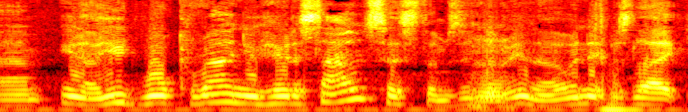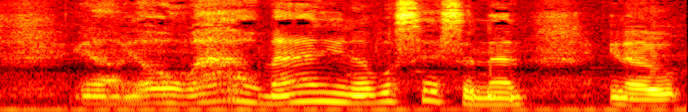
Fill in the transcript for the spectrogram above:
Um, you know, you'd walk around, you hear the sound systems, Mm-hmm. you know, and it was like, you know, oh wow, man, you know, what's this? And then, you know,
